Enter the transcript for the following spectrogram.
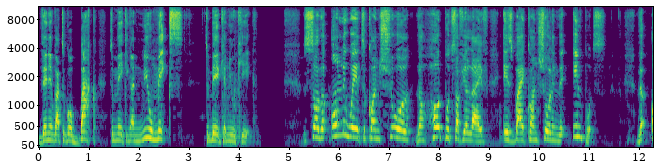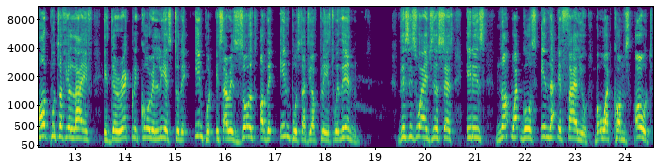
then you've got to go back to making a new mix to make a new cake. So the only way to control the outputs of your life is by controlling the inputs. The output of your life is directly correlates to the input. It's a result of the inputs that you have placed within. This is why Jesus says it is not what goes in that defile you, but what comes out.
